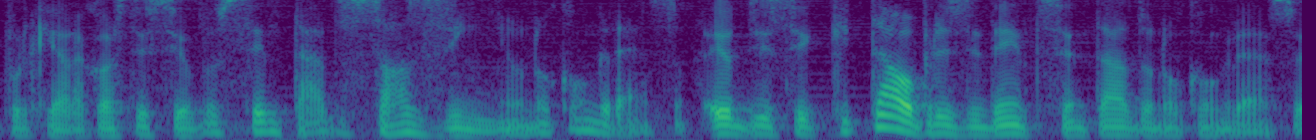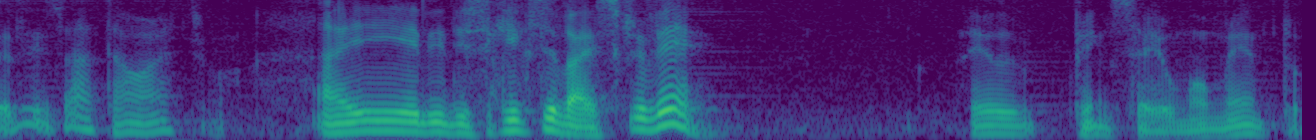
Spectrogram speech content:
Porque era Costa e Silva sentado sozinho no Congresso. Eu disse, que tal o presidente sentado no Congresso? Ele disse, ah, tá ótimo. Aí ele disse, o que, que você vai escrever? Eu pensei um momento.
